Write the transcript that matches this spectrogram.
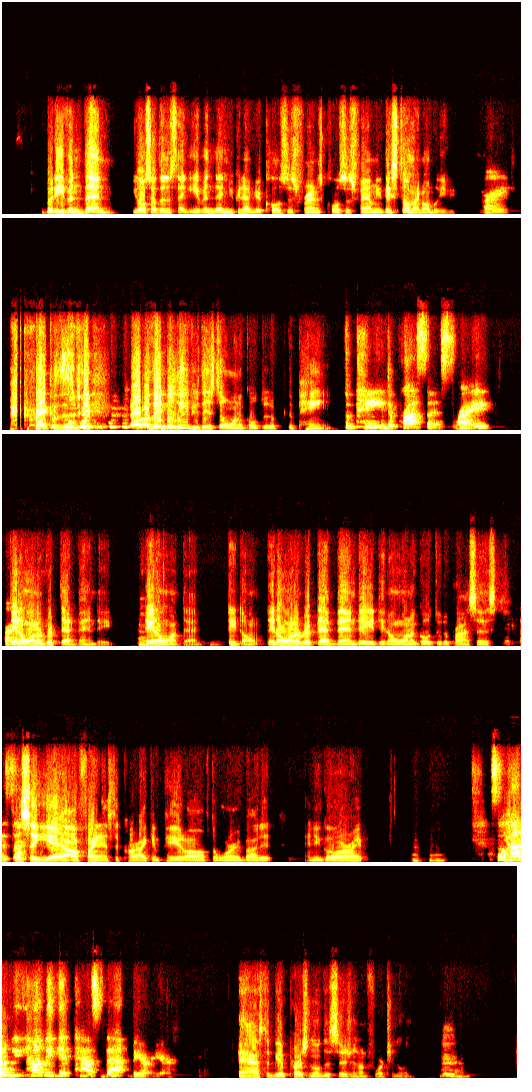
But even then, you also have to understand, even then, you can have your closest friends, closest family, they still not gonna believe you. Right. right? Because or they believe you, they still want to go through the, the pain. The pain, the process, right? right. They don't want to rip that band-aid. Mm-hmm. They don't want that. They don't. They don't want to rip that band-aid. They don't want to go through the process. Exactly. They'll say, Yeah, I'll finance the car, I can pay it off. Don't worry about it. And you go, All right. Mm-hmm. So you how know, do we how do we get past that barrier? It has to be a personal decision, unfortunately. Mm.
